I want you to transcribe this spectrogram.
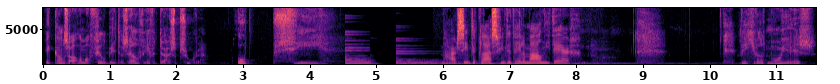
Ik kan ze allemaal veel beter zelf even thuis opzoeken. Oepsie. Maar Sinterklaas vindt het helemaal niet erg. Weet je wat het mooie is?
